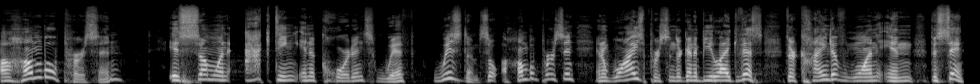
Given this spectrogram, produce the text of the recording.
a humble person is someone acting in accordance with wisdom. So, a humble person and a wise person, they're going to be like this. They're kind of one in the same.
